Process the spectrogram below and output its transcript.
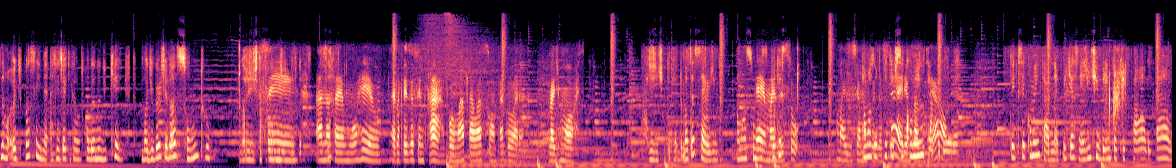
Não, eu tipo assim, né? A gente aqui tava falando de quê? Um divertido assunto. Agora a gente tá falando Sim, de... a Natália morreu. Ela fez assim, ah, vou matar o assunto agora. Vai de morte. Ai, gente, credo. Mas é sério, gente. É um assunto... É, mas porque... isso... Mas isso é uma, é uma coisa que séria, tem que ser comentado. É. Tem que ser comentado, né? Porque assim, a gente brinca aqui, fala e tal.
